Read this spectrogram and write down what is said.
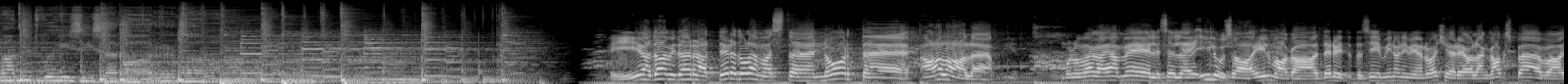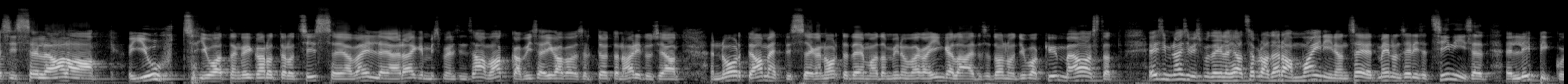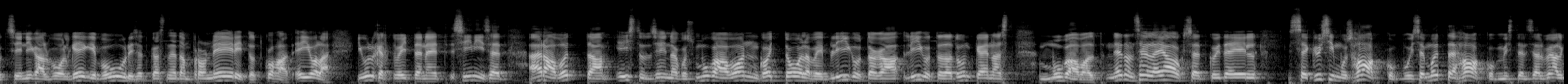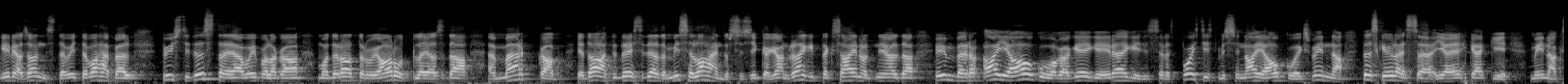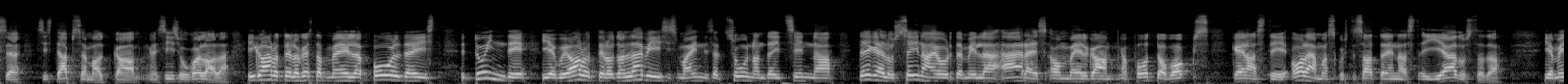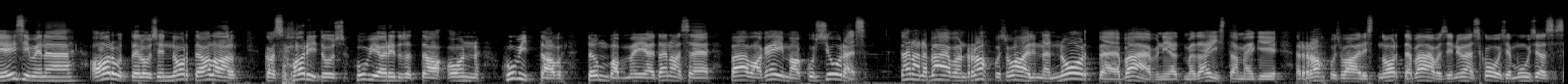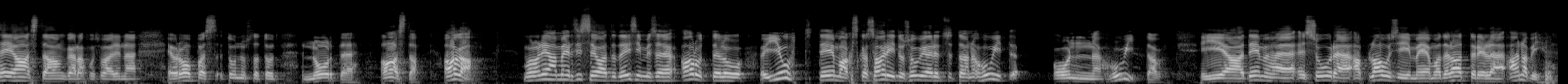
arva nüüd või siis ära arva ja daamid ja härrad, tere tulemast noortealale. mul on väga hea meel selle ilusa ilmaga tervitada siin, minu nimi on Roger ja olen kaks päeva siis selle ala juht, juhatan kõik arutelud sisse ja välja ja räägin, mis meil siin saama hakkab, ise igapäevaselt töötan Haridus- ja Noorteametis, seega noorteteemad on minu väga hingelähedased olnud juba kümme aastat. esimene asi, mis ma teile, head sõbrad, ära mainin, on see, et meil on sellised sinised lipikud siin igal pool, keegi juba uuris, et kas need on broneeritud kohad, ei ole. julgelt võite need sinised ära võtta, istuda sinna, kus mugav on, kotttoole võib liigutada, liigutada, tundke ennast mugavalt. Need on selle jaoks, et kui teil see küsimus haakub või see mõte haakub, mis teil seal peal kirjas on, siis te võite vahepeal püsti tõsta ja võib-olla ka moderaator või arutleja seda märkab ja tahate tõesti teada, mis see lahendus siis ikkagi on. räägitakse ainult nii-öelda ümber aiaaugu, aga keegi ei räägi siis sellest postist, mis sinna aiaauku võiks minna. tõstke üles ja ehk äkki minnakse siis täpsemalt ka sisu kallale. iga arutelu kestab meil poolteist tundi ja kui arutelud on läbi, siis ma endiselt suunan teid sinna tegelusseina juurde, mille ääres on meil ka foto fotoboks kenasti olemas, kus te saate ennast jäädvustada. ja meie esimene arutelu siin noortealal, kas haridus huvihariduseta on huvitav, tõmbab meie tänase päeva käima, kusjuures tänane päev on rahvusvaheline noortepäev, nii et me tähistamegi rahvusvahelist noortepäeva siin üheskoos ja muuseas see aasta on ka rahvusvaheline Euroopas tunnustatud noorteaasta. aga mul on hea meel sisse juhatada esimese arutelu juhtteemaks, kas haridus huvihariduseta on huvit-, on huvitav ja teeme ühe suure aplausi meie moderaatorile Anna Pihl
